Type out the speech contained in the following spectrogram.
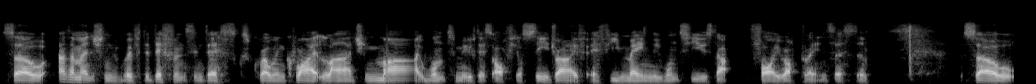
So as I mentioned, with the difference in disks growing quite large, you might want to move this off your C drive if you mainly want to use that for your operating system. So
